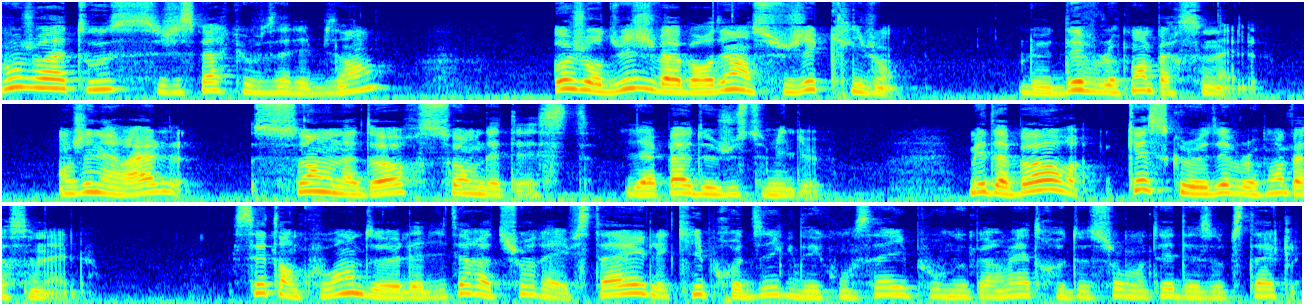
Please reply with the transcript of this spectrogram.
Bonjour à tous, j'espère que vous allez bien. Aujourd'hui, je vais aborder un sujet clivant, le développement personnel. En général, soit on adore, soit on déteste. Il n'y a pas de juste milieu. Mais d'abord, qu'est-ce que le développement personnel? C'est un courant de la littérature lifestyle qui prodigue des conseils pour nous permettre de surmonter des obstacles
